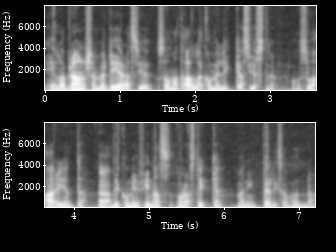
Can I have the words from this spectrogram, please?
Hela branschen värderas ju som att alla kommer lyckas just nu. Och så är det ju inte. Ja. Det kommer ju finnas några stycken men inte liksom hundra.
